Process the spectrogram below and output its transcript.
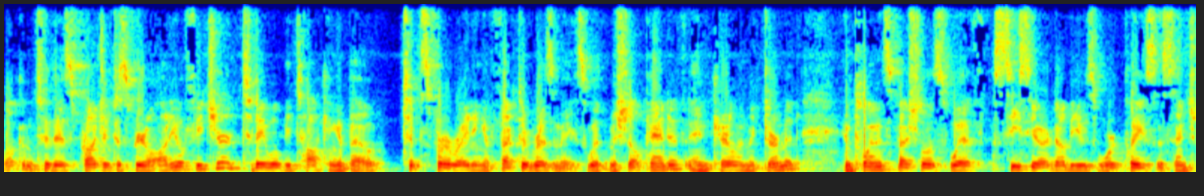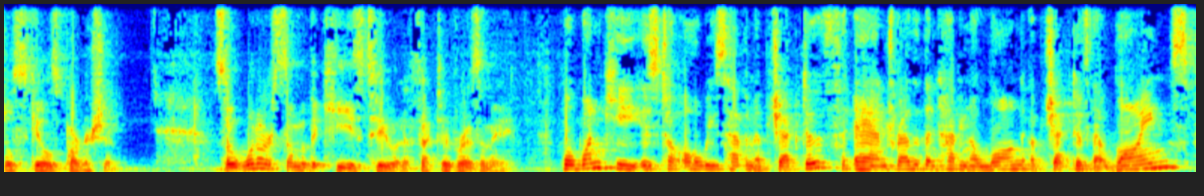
Welcome to this Project Aspiro audio feature. Today we'll be talking about tips for writing effective resumes with Michelle Pandith and Carolyn MacDiarmid, employment specialists with CCRW's Workplace Essential Skills Partnership. So, what are some of the keys to an effective resume? Well, one key is to always have an objective, and rather than having a long objective that winds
